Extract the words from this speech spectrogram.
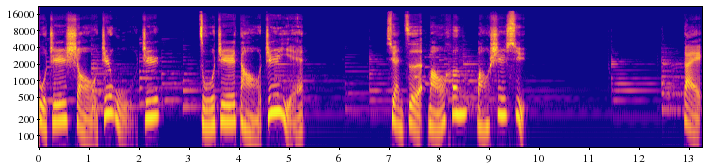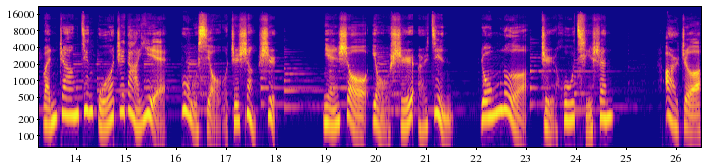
不知手之舞之，足之蹈之也。选自《毛亨毛诗序》。盖文章经国之大业，不朽之盛世。年寿有时而尽，荣乐止乎其身。二者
